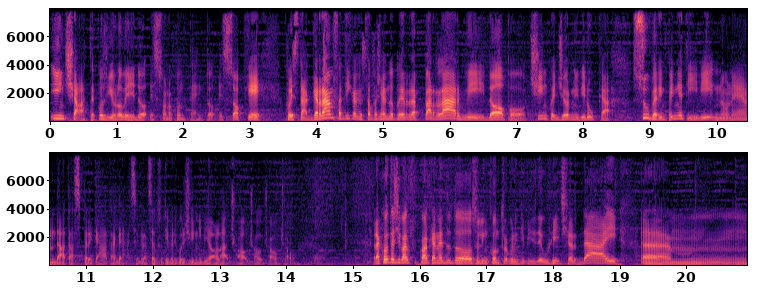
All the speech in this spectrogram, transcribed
in chat, così io lo vedo e sono contento e so che questa gran fatica che sto facendo per parlarvi dopo 5 giorni di Lucca super impegnativi non è andata sprecata. Grazie, grazie a tutti per i cuoricini viola. Ciao, ciao, ciao, ciao. Raccontaci qual- qualche aneddoto sull'incontro con i tipi di The Witcher, dai. Um,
